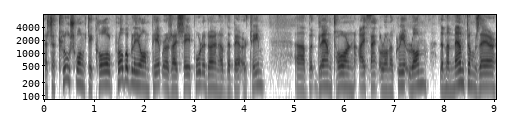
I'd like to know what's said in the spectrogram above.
it's a close one to call. Probably on paper, as I say, Portadown have the better team. Uh, but Glentoran, I think, are on a great run. The momentum's there.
